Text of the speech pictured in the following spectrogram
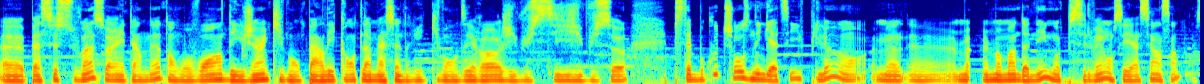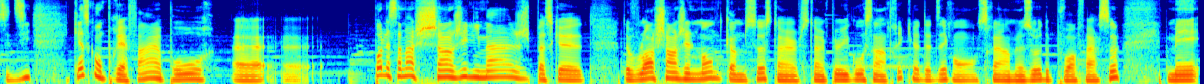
Euh, parce que souvent sur Internet, on va voir des gens qui vont parler contre la maçonnerie, qui vont dire Ah, j'ai vu ci, j'ai vu ça. Puis c'était beaucoup de choses négatives. Puis là, euh, à un moment donné, moi puis Sylvain, on s'est assis ensemble. On s'est dit Qu'est-ce qu'on pourrait faire pour pas nécessairement changer l'image, parce que de vouloir changer le monde comme ça, c'est un, un, peu égocentrique de dire qu'on serait en mesure de pouvoir faire ça. Mais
